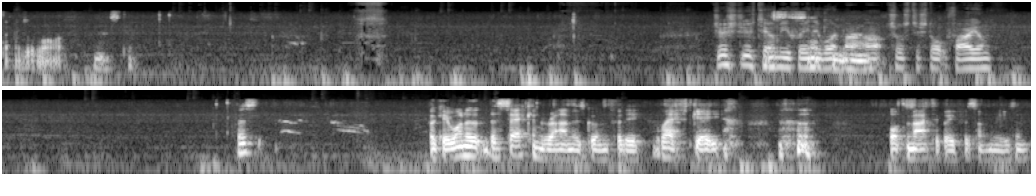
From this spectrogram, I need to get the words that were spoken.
That was a lot. Nasty. Just you tell The me when you want my archers to stop firing. This... Okay, one of the, the second ram is going for the left gate automatically for some reason.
